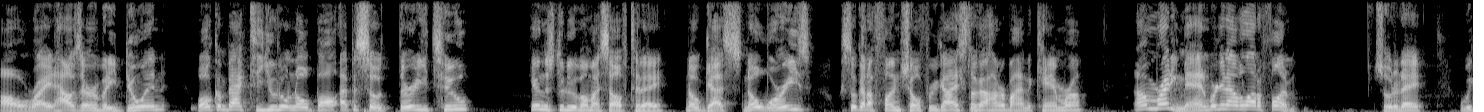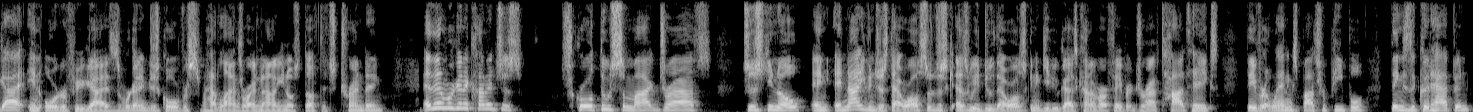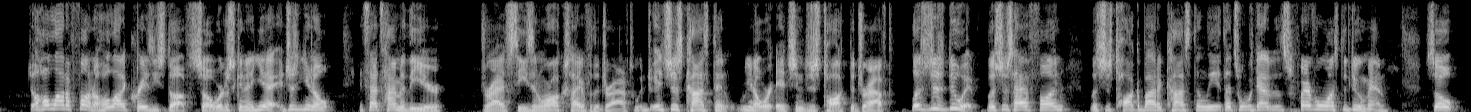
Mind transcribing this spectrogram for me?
All right, how's everybody doing? Welcome back to You Don't Know Ball, episode 32. Here in the studio by myself today. No guests, no worries. We still got a fun show for you guys. Still got Hunter behind the camera. I'm ready, man. We're gonna have a lot of fun. So today, we got in order for you guys we're gonna just go over some headlines right now, you know, stuff that's trending. And then we're gonna kind of just scroll through some mock drafts, just you know, and, and not even just that. We're also just as we do that, we're also gonna give you guys kind of our favorite draft hot takes, favorite landing spots for people, things that could happen. A whole lot of fun, a whole lot of crazy stuff. So we're just gonna, yeah, just you know, it's that time of the year, draft season. We're all excited for the draft. It's just constant, you know, we're itching to just talk the draft. Let's just do it. Let's just have fun. Let's just talk about it constantly. That's what we got. That's what everyone wants to do, man. So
